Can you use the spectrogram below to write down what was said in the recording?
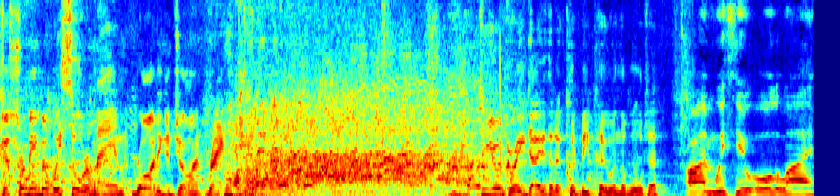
just remember we saw a man riding a giant rat. Do you agree, Dave, that it could be poo in the water? I'm with you all the way.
